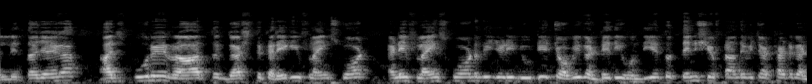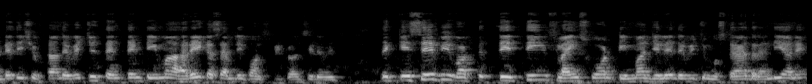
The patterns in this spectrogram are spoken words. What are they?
ਲਿੱਤਾ ਜਾਏਗਾ ਅੱਜ ਪੂਰੇ ਰਾਤ ਗਸ਼ਤ ਕਰੇਗੀ ਫਲਾਈਂਗ ਸਕੁਆਡ ਐਂਡ ਇਹ ਫਲਾਈਂਗ ਸਕੁਆਡ ਦੀ ਜਿਹੜੀ ਡਿਊਟੀ 24 ਘੰਟੇ ਦੀ ਹੁੰਦੀ ਹੈ ਤਾਂ ਤਿੰਨ ਸ਼ਿਫਟਾਂ ਦੇ ਵਿੱਚ 8-8 ਘੰਟੇ ਦੀ ਸ਼ਿਫਟਾਂ ਦੇ ਵਿੱਚ ਤਿੰਨ ਤਿੰਨ ਟੀਮਾਂ ਹਰੇਕ ਅਸੈਂਬਲੀ ਕਨਸਟੀਟੂਐਂਸੀ ਦੇ ਵਿੱਚ ਤੇ ਕਿਸੇ ਵੀ ਵਕਤ 33 ਫਲਾਈਂਗ ਸਕੁਆਡ ਟੀਮਾਂ ਜ਼ਿਲ੍ਹੇ ਦੇ ਵਿੱਚ ਮੁਸਤੈਦ ਰਹਿੰਦੀਆਂ ਨੇ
